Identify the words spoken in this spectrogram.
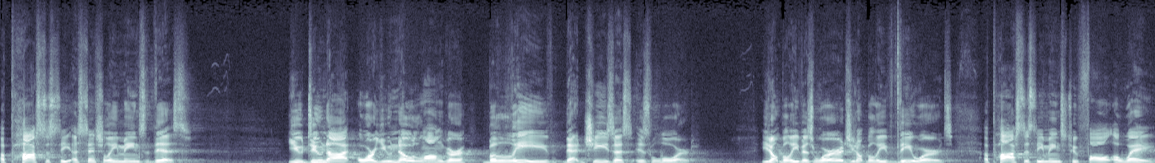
Apostasy essentially means this you do not or you no longer believe that Jesus is Lord. You don't believe his words, you don't believe the words. Apostasy means to fall away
